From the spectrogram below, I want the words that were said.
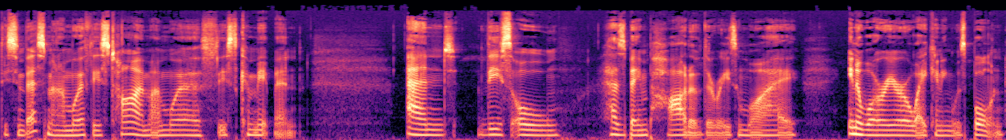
this investment. I'm worth this time. I'm worth this commitment. And this all has been part of the reason why Inner Warrior Awakening was born.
